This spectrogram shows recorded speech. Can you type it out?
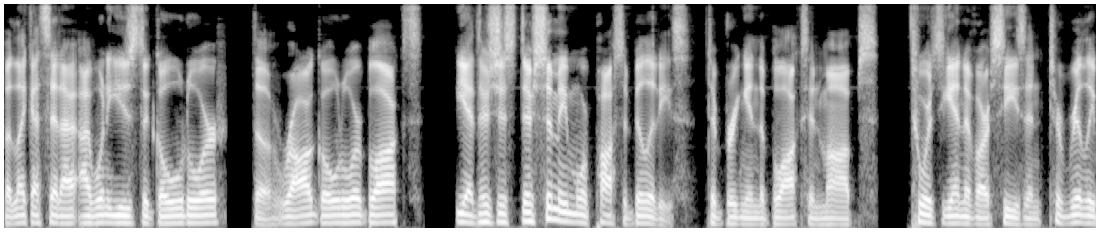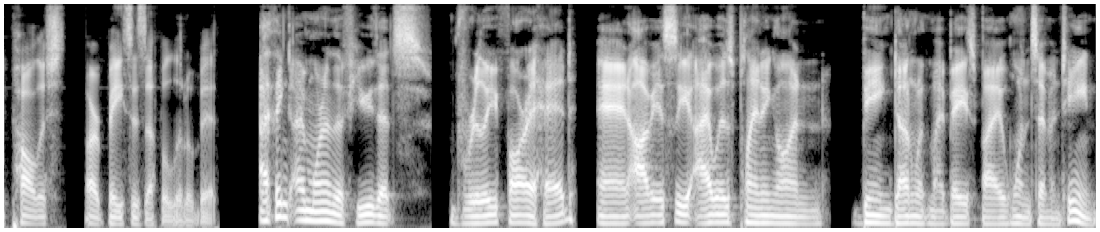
But like I said, I, I want to use the gold ore, the raw gold ore blocks. Yeah, there's just there's so many more possibilities to bring in the blocks and mobs towards the end of our season to really polish our bases up a little bit. I think I'm one of the few that's really far ahead. And obviously, I was planning on being done with my base by 117.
